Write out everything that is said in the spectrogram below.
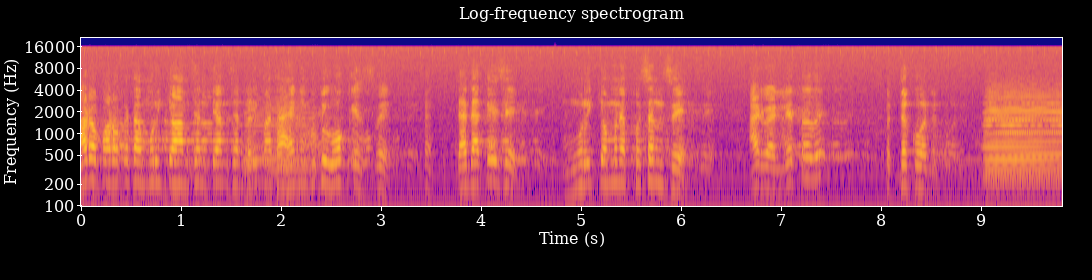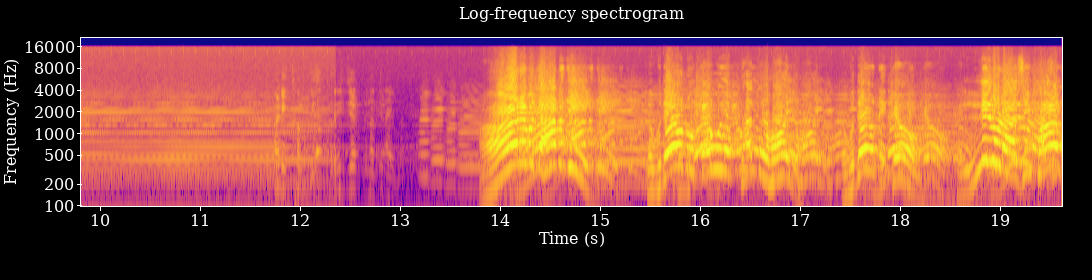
આડો પાડો કહેતા મરચું આમ છે ને તેમ છે ને ઘડીમાં થાય નહીં બધું ઓકે છે. દાદા કહે છે મુરીચો મને પસંદ છે. આરવા લેતા ધક્કો નહીં ઘડી ખમજો રિજેક્ટ ન થાય. હર ધામજી કે ઉદેવનું કેવું એમ થતું હોય તો ઉદેવ ને કયો કે લીલુડા શ્રીફળ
